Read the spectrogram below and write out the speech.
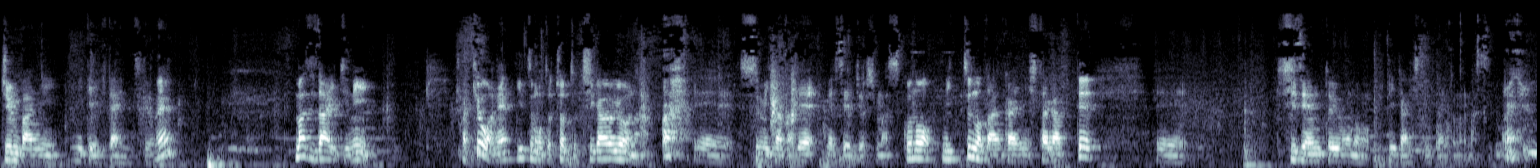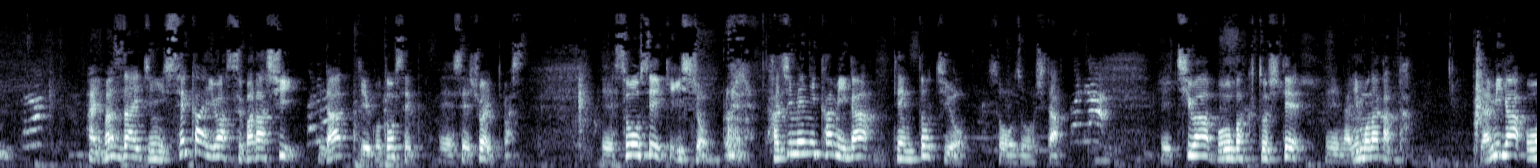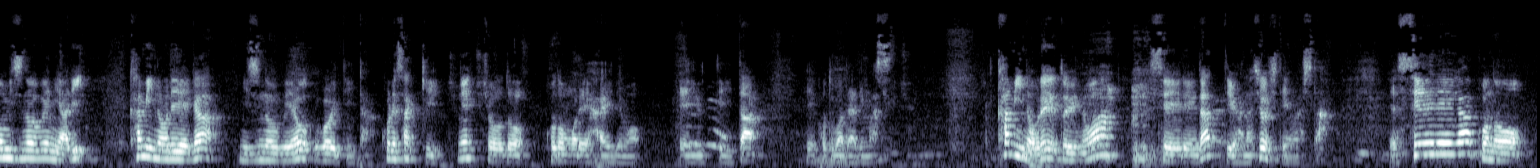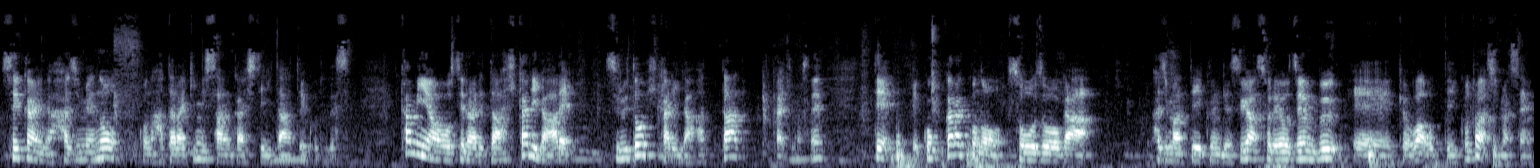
順番に見ていきたいんですけどね。まず第一に、まあ、今日はねいつもとちょっと違うような、えー、進み方でメッセージをします。この3つの段階に従って、えー、自然というものを理解していきたいと思います。はい、まず第一に世界は素晴らしいんだっていうことを聖書は言ってます。創世紀一章。初めに神が天と地を創造した。地は暴漠として何もなかった。闇が大水の上にあり神の霊が水の上を動いていた。これさっきねちょうど子供礼拝でも言っていた言葉であります。神の霊というのは精霊だっていう話をしていました。精霊がこの世界の初めのこの働きに参加していたということです。神は仰せられた光があれすると光があったって書いてますね。でここからこの創造が始まっていくんですがそれを全部、えー、今日は追っていくことはしません、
